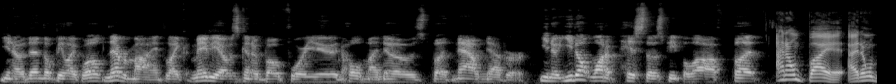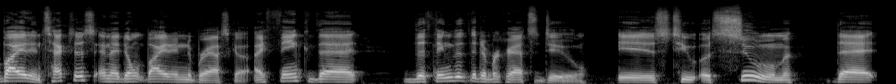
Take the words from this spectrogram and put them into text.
You know, then they'll be like, well, never mind. Like, maybe I was going to vote for you and hold my nose, but now never. You know, you don't want to piss those people off, but I don't buy it. I don't buy it in Texas and I don't buy it in Nebraska. I think that the thing that the Democrats do is to assume that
